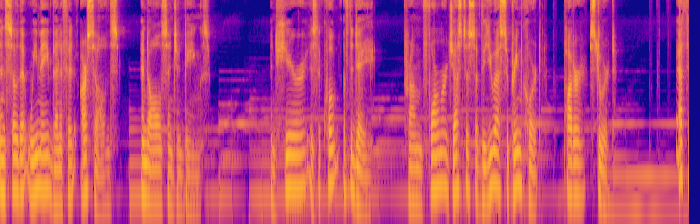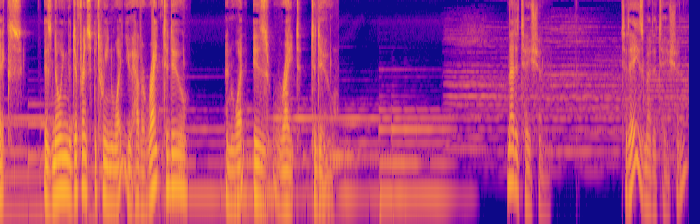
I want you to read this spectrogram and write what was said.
and so that we may benefit ourselves and all sentient beings. And here is the quote of the day from former Justice of the U.S. Supreme Court, Potter Stewart Ethics is knowing the difference between what you have a right to do and what is right to do. Meditation. Today's meditation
